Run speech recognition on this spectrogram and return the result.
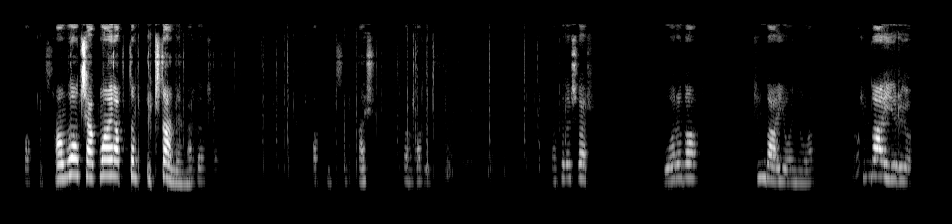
at gitsin. Hamza çakmağı yaptım. iki tane mi? Arkadaşlar. At gitsin. Ay. Lan yapıyorsun? Arkadaşlar. Bu arada kim daha iyi oynuyor lan? Kim daha iyi yarıyor?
